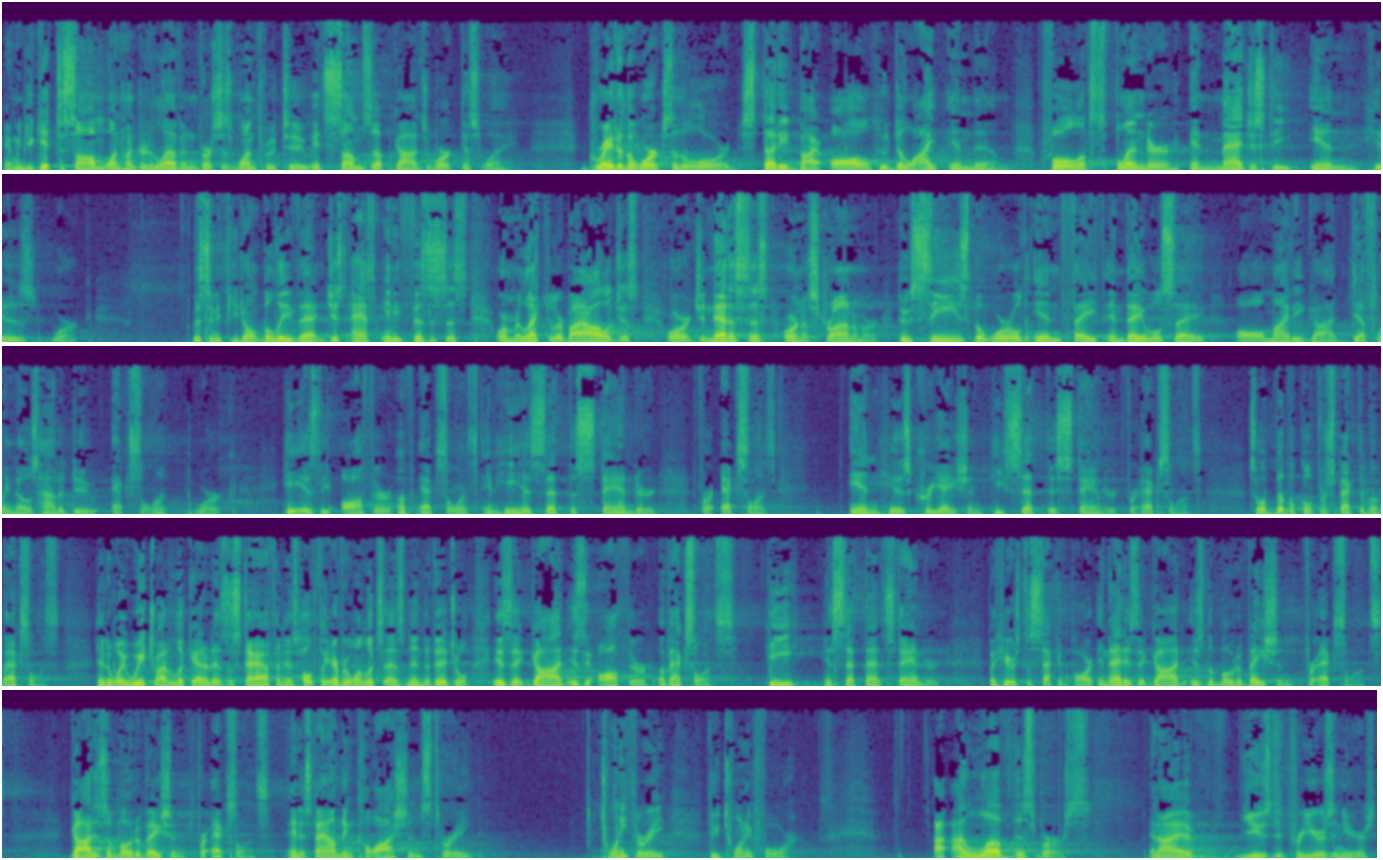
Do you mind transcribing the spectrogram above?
And when you get to Psalm 111, verses 1 through 2, it sums up God's work this way Great are the works of the Lord, studied by all who delight in them, full of splendor and majesty in his work. Listen, if you don't believe that, just ask any physicist or molecular biologist or geneticist or an astronomer who sees the world in faith and they will say, Almighty God definitely knows how to do excellent work. He is the author of excellence and he has set the standard for excellence. In his creation, he set this standard for excellence. So a biblical perspective of excellence and the way we try to look at it as a staff and as hopefully everyone looks as an individual is that God is the author of excellence. He has set that standard. But here's the second part, and that is that God is the motivation for excellence. God is a motivation for excellence. And it's found in Colossians 3 23 through 24. I, I love this verse, and I have used it for years and years.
